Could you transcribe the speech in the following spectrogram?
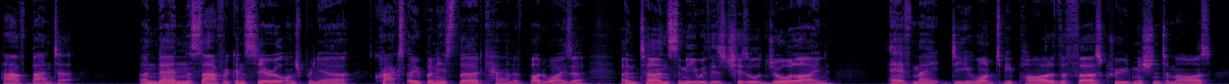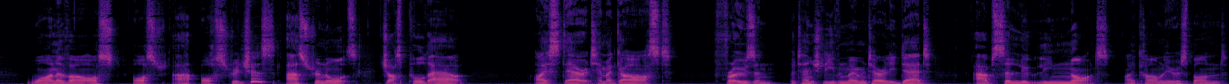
have banter. And then the South African serial entrepreneur cracks open his third can of Budweiser and turns to me with his chiseled jawline. Ev, mate, do you want to be part of the first crewed mission to Mars? One of our uh, ostriches, astronauts, just pulled out. I stare at him aghast. Frozen, potentially even momentarily dead. Absolutely not, I calmly respond.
